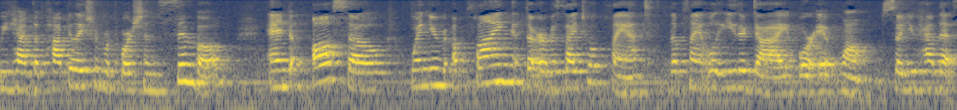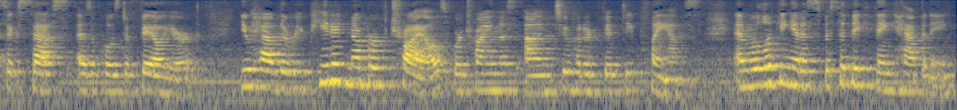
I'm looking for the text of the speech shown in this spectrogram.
We have the population proportion symbol, and also when you're applying the herbicide to a plant, the plant will either die or it won't. So you have that success as opposed to failure. You have the repeated number of trials. We're trying this on 250 plants. And we're looking at a specific thing happening,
